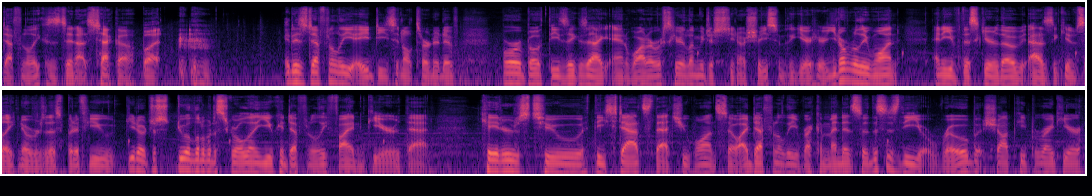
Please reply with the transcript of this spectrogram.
definitely, because it's in Azteca, but it is definitely a decent alternative for both the zigzag and waterworks gear. Let me just, you know, show you some of the gear here. You don't really want any of this gear though, as it gives like no resist, but if you, you know, just do a little bit of scrolling, you can definitely find gear that caters to the stats that you want, so I definitely recommend it. So this is the robe shopkeeper right here.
